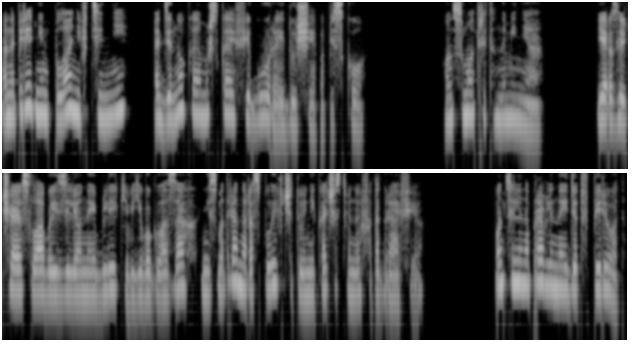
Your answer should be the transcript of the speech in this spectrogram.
а на переднем плане в тени одинокая мужская фигура, идущая по песку. Он смотрит на меня. Я различаю слабые зеленые блики в его глазах, несмотря на расплывчатую некачественную фотографию. Он целенаправленно идет вперед.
